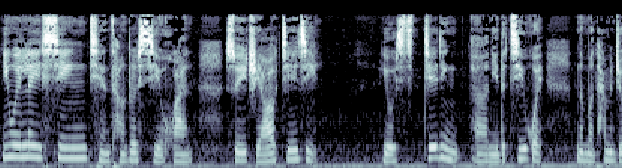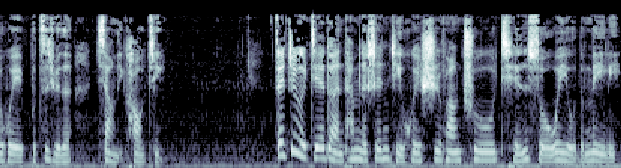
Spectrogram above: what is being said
因为内心潜藏着喜欢，所以只要接近，有接近呃你的机会，那么他们就会不自觉的向你靠近。在这个阶段，他们的身体会释放出前所未有的魅力。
